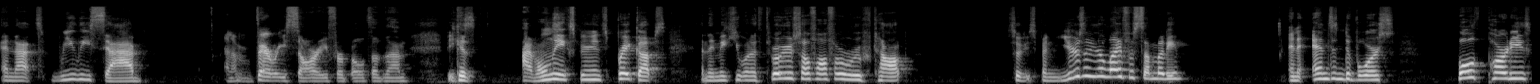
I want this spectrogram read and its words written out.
and that's really sad. And I'm very sorry for both of them because I've only experienced breakups and they make you want to throw yourself off a rooftop. So if you spend years of your life with somebody and it ends in divorce, both parties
